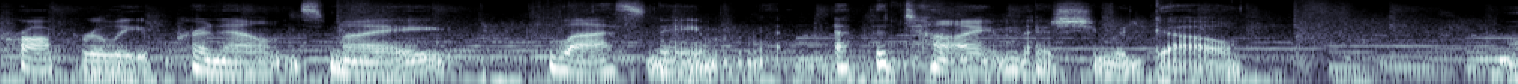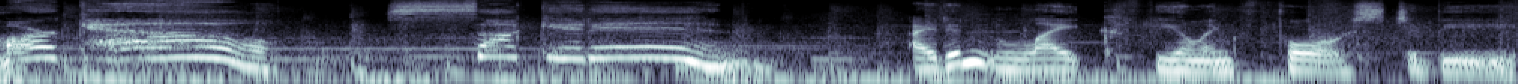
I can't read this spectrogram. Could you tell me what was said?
properly pronounce my last name at the time that she would go, Markel, suck it in. I didn't like feeling forced to be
